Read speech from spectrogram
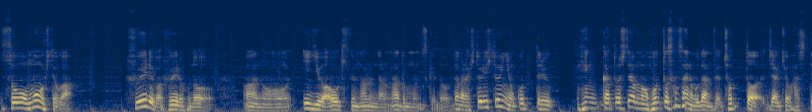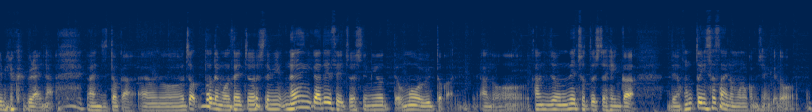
そう思う人が増えれば増えるほどあの意義は大きくなるんだろうなと思うんですけどだから一人一人に起こってる変化としてはもうほんと些細なことなんですよ。ちょっとじゃあ今日走ってみるかぐらいな 感じとか。あのちょっとでも成長してみ何かで成長してみようって思うとかあの感情のねちょっとした変化で本当に些細なものかもしれないけどやっ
